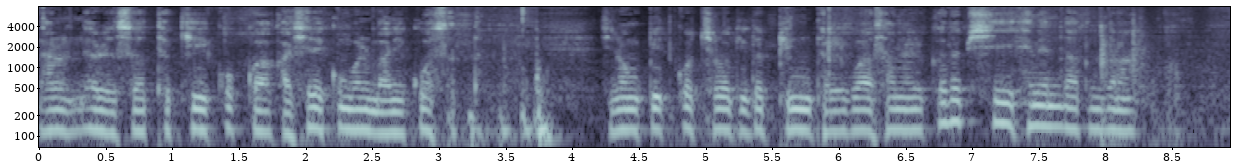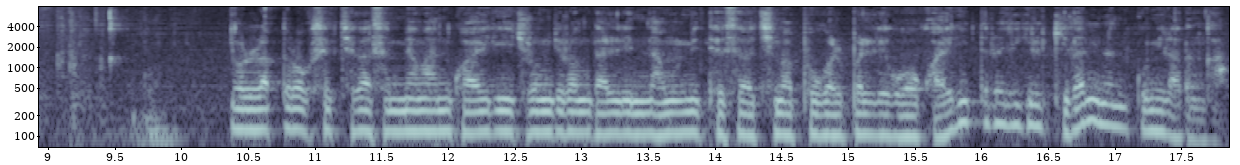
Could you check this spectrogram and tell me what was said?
나는 어려서 특히 꽃과 가실의 꿈을 많이 꾸었었다. 진홍빛 꽃으로 뒤덮인 들과 산을 끝없이 헤맨다든거나 놀랍도록 색채가 선명한 과일이 주렁주렁 달린 나무 밑에서 치마폭을 벌리고 과일이 떨어지길 기다리는 꿈이라든가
